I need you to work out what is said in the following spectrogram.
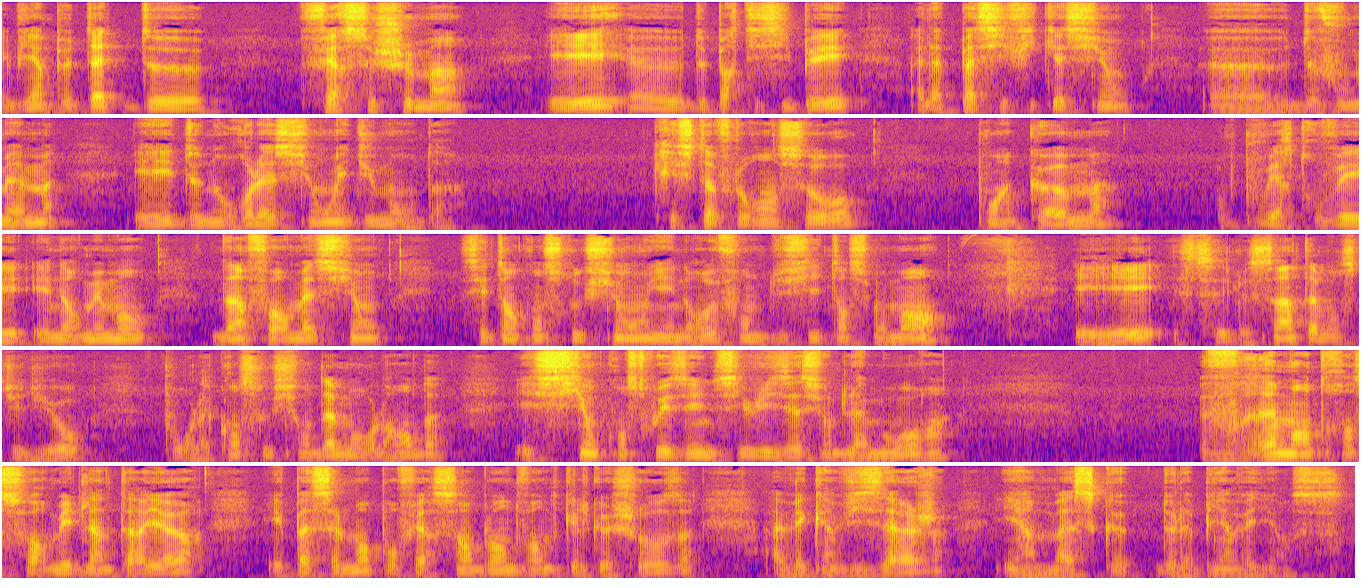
eh bien peut-être de faire ce chemin et de participer à la pacification euh, de vous-même et de nos relations et du monde. ChristopheLaurenceau.com Vous pouvez retrouver énormément d'informations. C'est en construction, il y a une refonte du site en ce moment. Et c'est le Saint Amour Studio pour la construction d'Amourland. Et si on construisait une civilisation de l'amour, vraiment transformé de l'intérieur et pas seulement pour faire semblant de vendre quelque chose avec un visage et un masque de la bienveillance.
